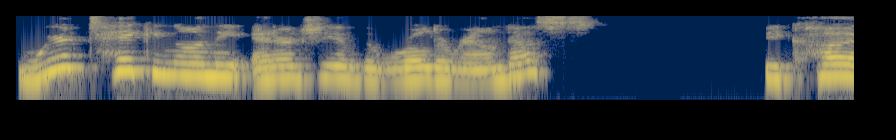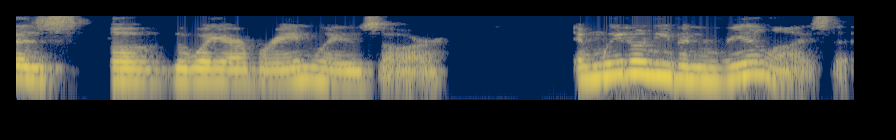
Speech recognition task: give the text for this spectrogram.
we're taking on the energy of the world around us because of the way our brain waves are. And we don't even realize it.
